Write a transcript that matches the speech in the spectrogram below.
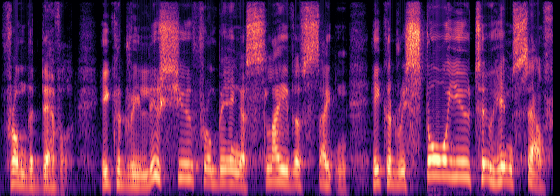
from the devil. He could release you from being a slave of Satan. He could restore you to himself.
